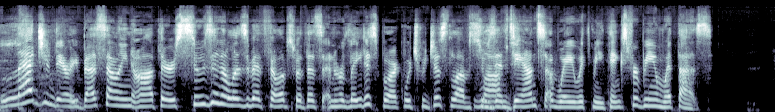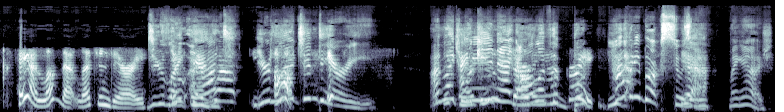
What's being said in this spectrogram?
legendary best-selling author Susan Elizabeth Phillips with us and her latest book, which we just love, Susan, Loved. Dance Away With Me. Thanks for being with us. Hey, I love that legendary. Do you like You- that? Well, you're oh, legendary. I'm like looking at all of the books. How many books, Susan? Yeah. My gosh.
